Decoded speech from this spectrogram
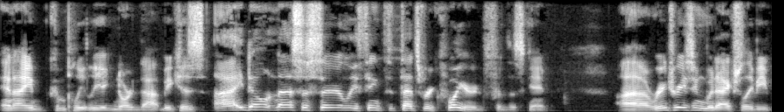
And I completely ignored that because I don't necessarily think that that's required for this game. Uh, ray tracing would actually be.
